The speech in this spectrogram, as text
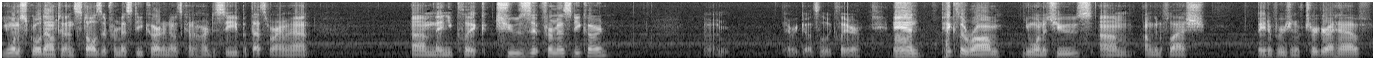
you want to scroll down to install zip from SD card. I know it's kind of hard to see, but that's where I'm at. Um, then you click choose zip from SD card. Um, there we go, it's a little bit clearer. And pick the ROM you want to choose. Um, I'm going to flash beta version of Trigger I have.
